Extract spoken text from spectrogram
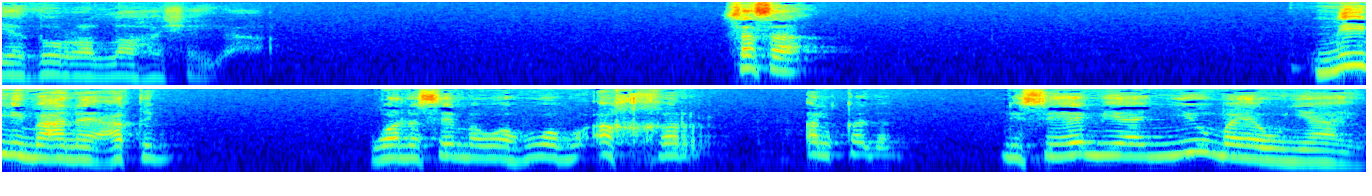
yadhura llaha shaia sasa nini maana ya aqib? Wanasema wahuwa muakhar alqadam. Ni sehemu ya nyuma ya unyayo.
